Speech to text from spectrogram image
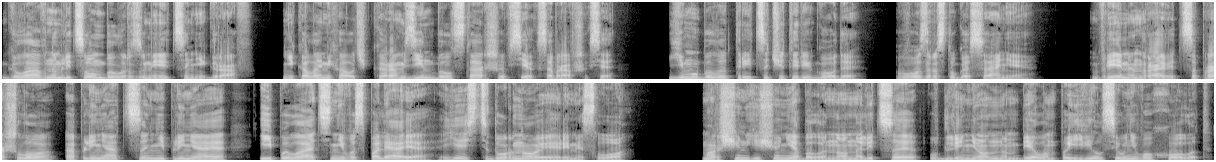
Главным лицом был, разумеется, не граф. Николай Михайлович Карамзин был старше всех собравшихся. Ему было 34 года, возраст угасания. Время нравится прошло, а пленяться не пленяя и пылать не воспаляя есть дурное ремесло. Морщин еще не было, но на лице, удлиненном белом, появился у него холод.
